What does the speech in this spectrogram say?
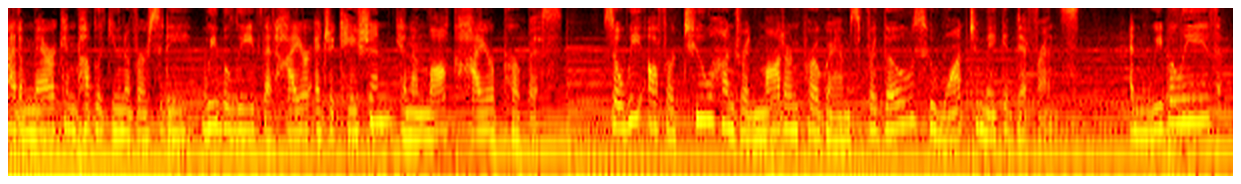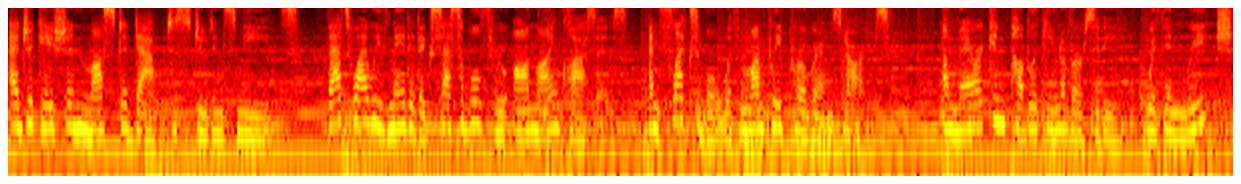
At American Public University, we believe that higher education can unlock higher purpose so we offer 200 modern programs for those who want to make a difference. And we believe education must adapt to students' needs. That's why we've made it accessible through online classes and flexible with monthly program starts. American Public University, within reach,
